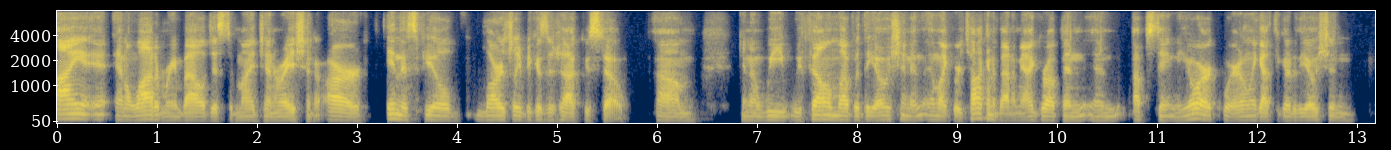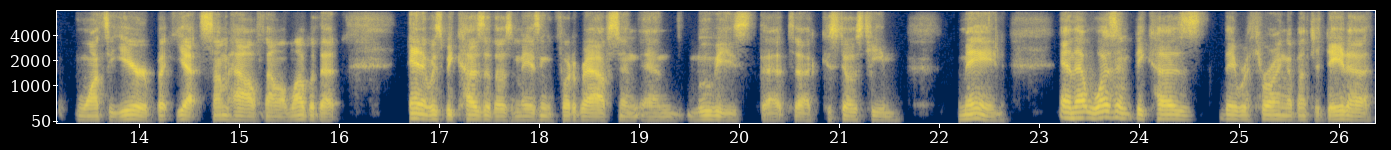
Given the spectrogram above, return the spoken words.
I and a lot of marine biologists of my generation are in this field largely because of Jacques Cousteau. Um, you know, we we fell in love with the ocean, and, and like we are talking about, I mean, I grew up in in upstate New York, where I only got to go to the ocean once a year, but yet somehow fell in love with it and it was because of those amazing photographs and, and movies that uh, Cousteau's team made. And that wasn't because they were throwing a bunch of data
